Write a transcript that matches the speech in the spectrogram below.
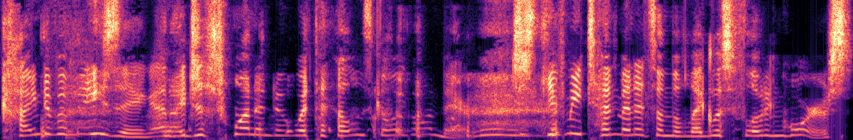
kind of amazing, and I just want to know what the hell is going on there. Just give me ten minutes on the legless floating horse.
